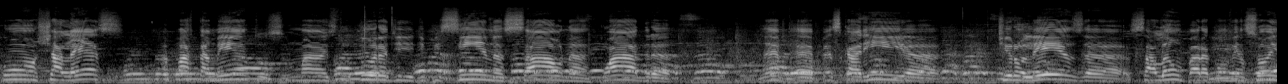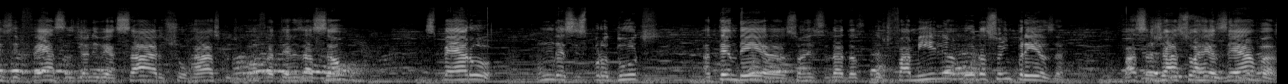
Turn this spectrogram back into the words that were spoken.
com chalés, apartamentos, uma estrutura de, de piscina, sauna, quadra, né, é, pescaria, tirolesa, salão para convenções e festas de aniversário, churrasco de confraternização. Espero um desses produtos atender a sua necessidade da, da família ou da sua empresa. Faça já a sua reserva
